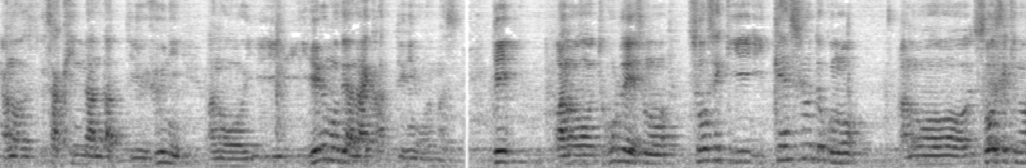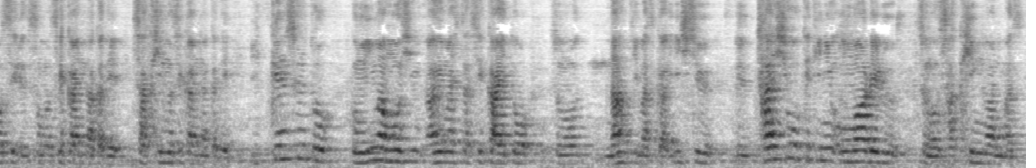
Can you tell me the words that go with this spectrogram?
あの、作品なんだっていうふうに、あの、入れるのではないかっていうふうに思います。で、あの、ところで、その、漱石、一見するとこの、あの漱石のせその世界の中で作品の世界の中で一見するとこの今申し上げました世界とその何て言いますか一種対照的に思われるその作品があります。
